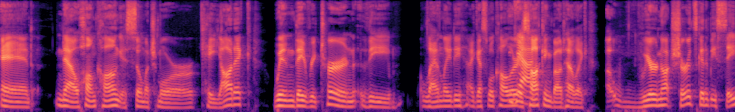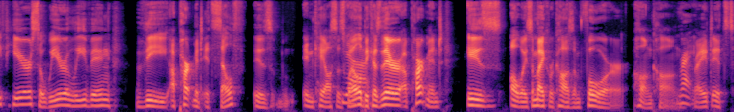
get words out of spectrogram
And now Hong Kong is so much more chaotic. When they return, the landlady, I guess we'll call her, is talking about how, like, uh, we're not sure it's going to be safe here. So we're leaving. The apartment itself is in chaos as well because their apartment is always a microcosm for Hong Kong. Right. Right. It's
